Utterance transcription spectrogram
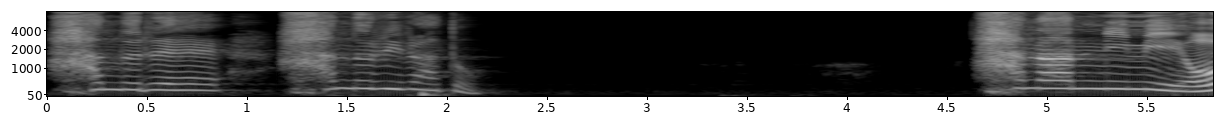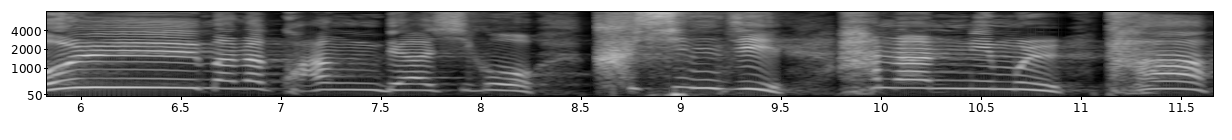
하늘의 하늘이라도 하나님이 얼마나 광대하시고 크신지 하나님을 다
